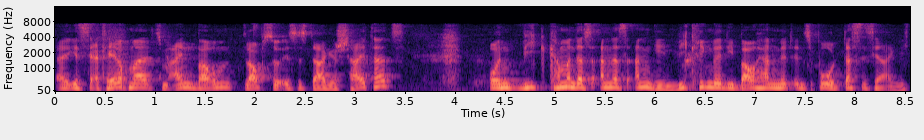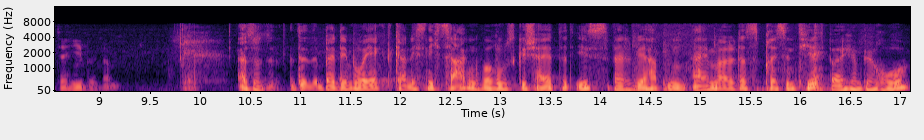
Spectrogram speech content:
Äh, jetzt erklär doch mal zum einen, warum glaubst du, ist es da gescheitert? Und wie kann man das anders angehen? Wie kriegen wir die Bauherren mit ins Boot? Das ist ja eigentlich der Hebel. Ne? Also bei dem Projekt kann ich es nicht sagen, warum es gescheitert ist, weil wir hatten einmal das präsentiert bei euch im Büro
